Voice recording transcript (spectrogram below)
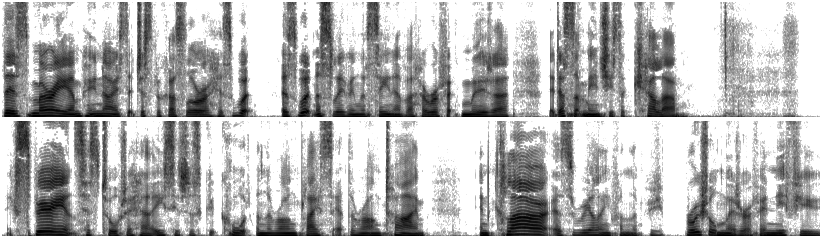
there's Miriam who knows that just because Laura has wit- is witness leaving the scene of a horrific murder, that doesn't mean she's a killer. Experience has taught her how easy it is to get caught in the wrong place at the wrong time. And Clara is reeling from the brutal murder of her nephew.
